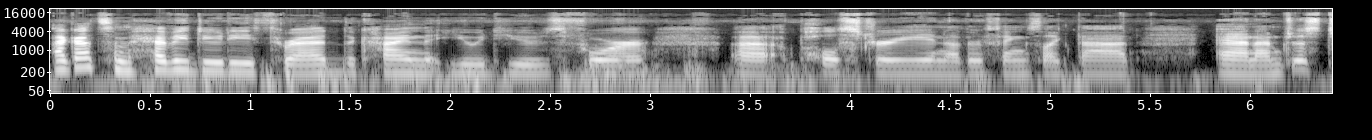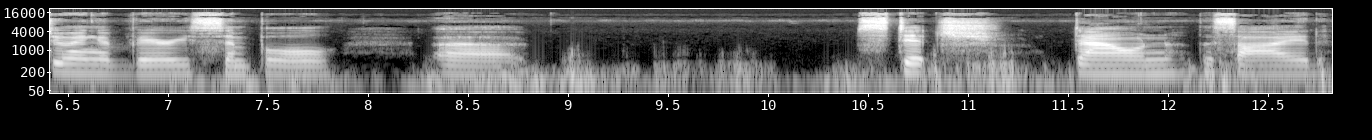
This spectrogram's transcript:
I got some heavy duty thread, the kind that you would use for uh, upholstery and other things like that. And I'm just doing a very simple uh, stitch down the side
